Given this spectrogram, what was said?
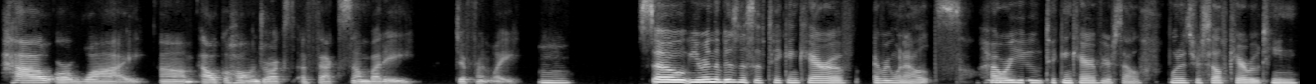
how or why um, alcohol and drugs affect somebody differently. Mm. So you're in the business of taking care of everyone else how mm-hmm. are you taking care of yourself what is your self-care routine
